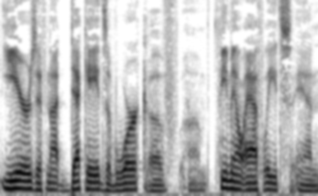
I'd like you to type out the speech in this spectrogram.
years, if not decades, of work of um, female athletes. And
